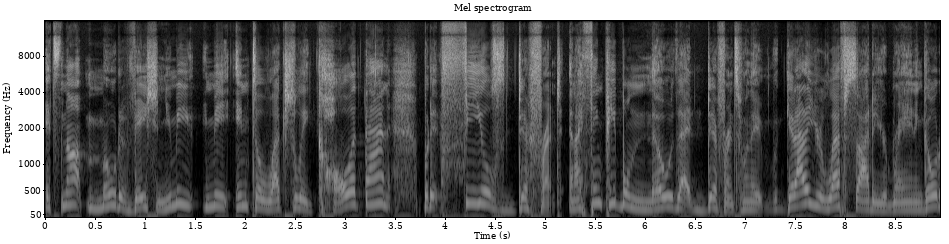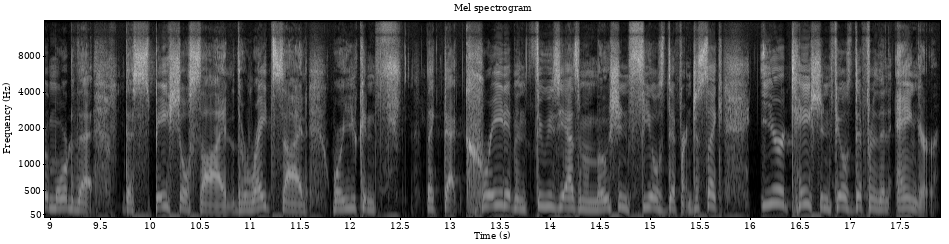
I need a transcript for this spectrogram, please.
it's not motivation. You may you may intellectually call it that but it feels different. And i think people know that difference. When they get out of your left side of your brain and go to more to that the spatial side the right side where you can like that creative enthusiasm emotion feels different. Just like irritation feels different than anger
